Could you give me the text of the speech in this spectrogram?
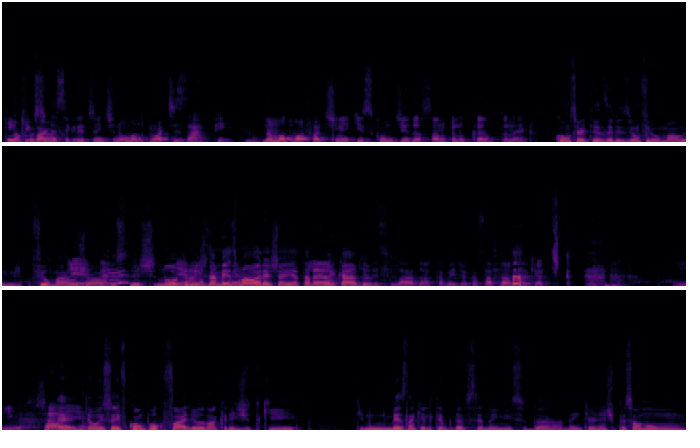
Quem não que funciona. guarda segredo, gente? Não manda pro WhatsApp? Não, manda uma fotinha aqui escondida só no pelo canto, né? Com certeza eles iam filmar, filmar os É, jogos. Ixi, no outro eu dia, na não mesma hora já ia estar Léo, tá publicado. Aqui desse lado, ó. Acabei de alcançar a prova, tá aqui, ó. E já É, ia. então isso aí ficou um pouco falho. Eu não acredito que, que mesmo naquele tempo, deve ser no início da, da internet, o pessoal não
